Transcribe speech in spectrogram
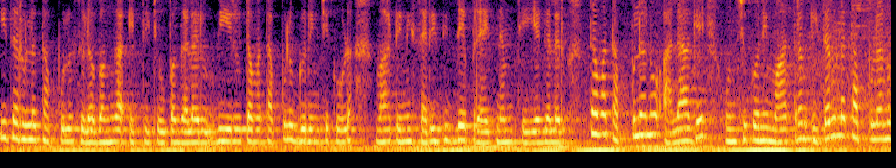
ఇతరుల తప్పులు సులభంగా ఎత్తి చూపగలరు. వీరు తమ తప్పుల గురించి కూడా వాటిని సరిదిద్దే ప్రయత్నం చేయగలరు. తమ తప్పులను అలాగే ఉంచుకొని మాత్రం ఇతరుల తప్పులను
